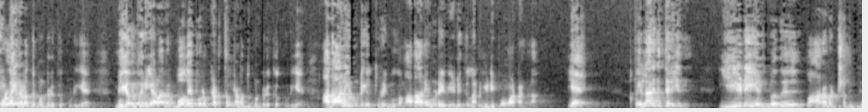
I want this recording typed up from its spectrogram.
கொள்ளை நடந்து கொண்டிருக்கக்கூடிய மிகப்பெரிய அளவில் போதைப் பொருள் கடத்தல் நடந்து கொண்டிருக்கக்கூடிய அதானியினுடைய துறைமுகம் அதானியினுடைய வீடுக்கெல்லாம் ஈடி போக மாட்டாங்களா? ஏன் அப்ப எல்லாருக்கும் தெரியுது. ஈடி என்பது பாரபட்சமின்றி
